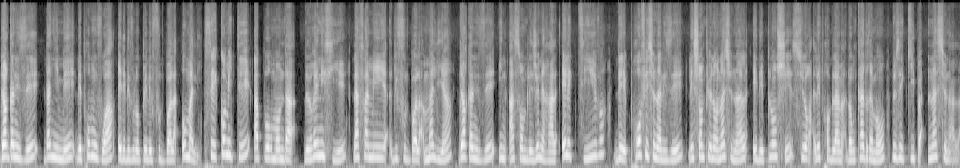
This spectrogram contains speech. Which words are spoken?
d'organiser, d'animer, de promouvoir et de développer le football au Mali. Ce comité a pour mandat de réunifier la famille du football malien, d'organiser une assemblée générale élective, de professionnaliser les championnats nationaux et de plancher sur les problèmes d'encadrement des équipes nationales.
